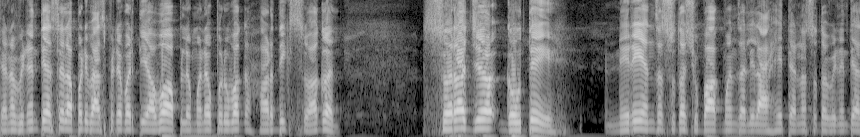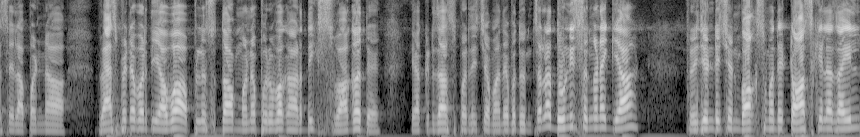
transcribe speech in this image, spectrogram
त्यांना विनंती असेल आपण व्यासपीठावरती यावं. आपलं मनपूर्वक हार्दिक स्वागत. स्वराज गवते नेरे यांचं सुद्धा शुभागमन झालेलं आहे. त्यांना सुद्धा विनंती असेल आपण व्यासपीठावरती यावं. आपलं सुद्धा मनपूर्वक हार्दिक स्वागत आहे. या क्रीडा स्पर्धेच्या माध्यमातून. चला दोन्ही संगणक या प्रेझेंटेशन बॉक्समध्ये टॉस केला जाईल.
